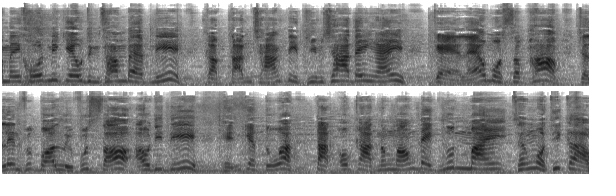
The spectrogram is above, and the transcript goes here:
ทำไมโค้ชมิเกลถึงทำแบบนี้ กับตันช้างติดทีมชาติได้ไง แก่แล้วหมดสภาพจะเล่นฟุตบอลหรือฟุตซอลเอาดีๆ เห็นแก่ตัวตัดโอกาสน้องๆเด็กรุ่นใหม่ ทั้งหมดที่กล่าว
